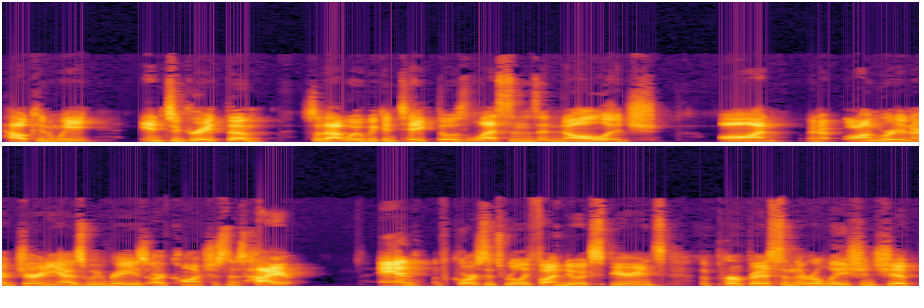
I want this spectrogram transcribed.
How can we integrate them so that way we can take those lessons and knowledge on and onward in our journey as we raise our consciousness higher. And of course, it's really fun to experience the purpose and the relationship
